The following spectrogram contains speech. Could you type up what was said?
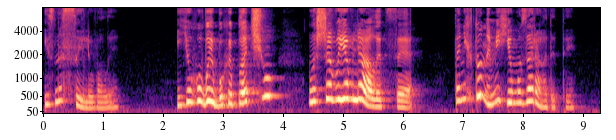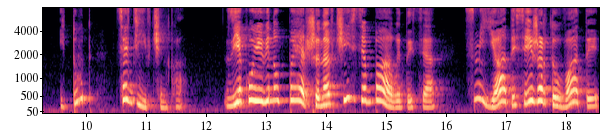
і знесилювали. І його вибухи плачу лише виявляли це, та ніхто не міг йому зарадити. І тут ця дівчинка, з якою він уперше навчився бавитися, сміятися і жартувати,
